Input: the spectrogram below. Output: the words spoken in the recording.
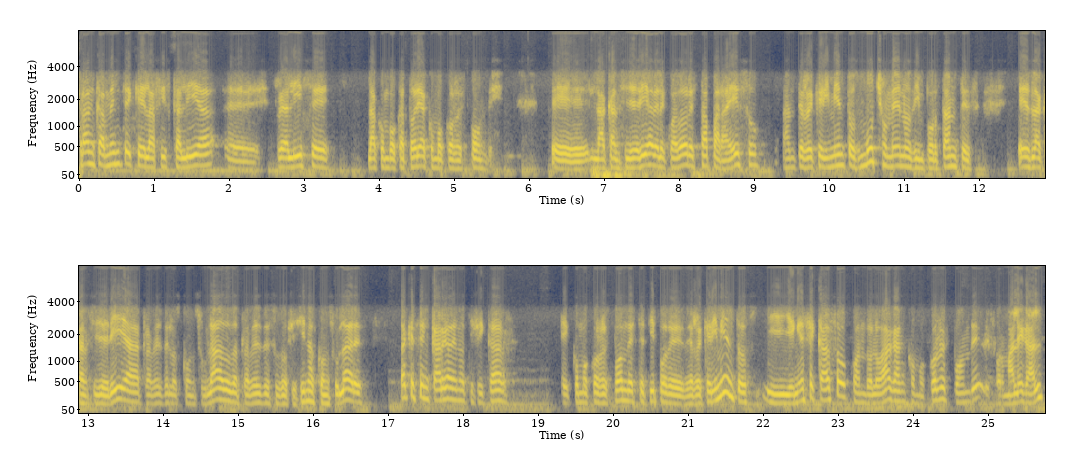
francamente, que la Fiscalía realice la convocatoria como corresponde. la Cancillería del Ecuador está para eso, ante requerimientos mucho menos importantes es la Cancillería, a través de los consulados, a través de sus oficinas consulares, la que se encarga de notificar eh, como corresponde este tipo de, requerimientos. Y en ese caso, cuando lo hagan como corresponde, de forma legal,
